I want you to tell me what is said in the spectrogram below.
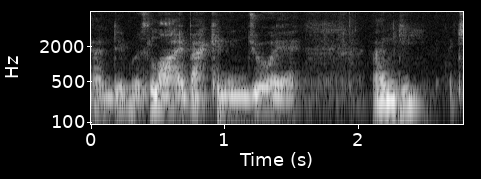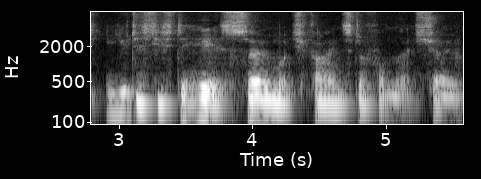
and it was lie back and enjoy it. And you, just used to hear so much fine stuff on that show.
